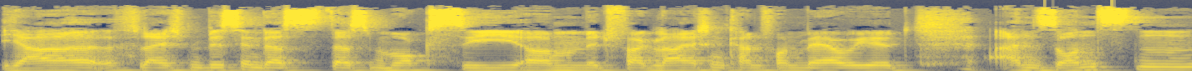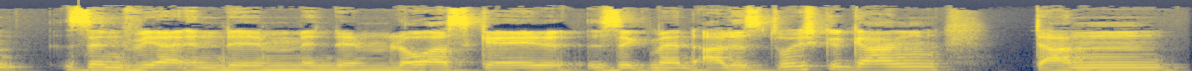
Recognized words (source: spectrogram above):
ja, vielleicht ein bisschen das, das Moxie ähm, mit vergleichen kann von Marriott. Ansonsten sind wir in dem, in dem Lower Scale Segment alles durchgegangen. Dann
